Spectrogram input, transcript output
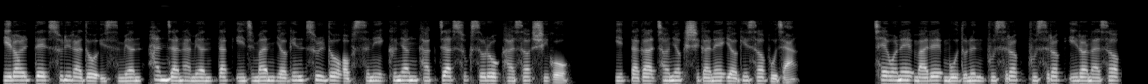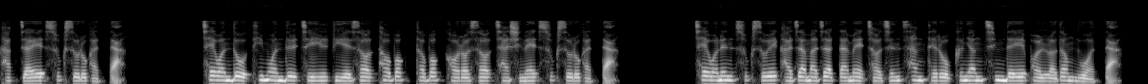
이럴 때 술이라도 있으면 한잔하면 딱이지만 여긴 술도 없으니 그냥 각자 숙소로 가서 쉬고 이따가 저녁 시간에 여기서 보자. 채원의 말에 모두는 부스럭부스럭 일어나서 각자의 숙소로 갔다. 채원도 팀원들 제일 뒤에서 터벅터벅 걸어서 자신의 숙소로 갔다. 채원은 숙소에 가자마자 땀에 젖은 상태로 그냥 침대에 벌러덩 누웠다.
